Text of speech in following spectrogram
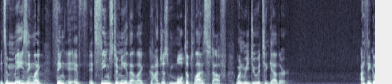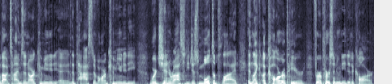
It's amazing. Like, think, if, it seems to me that like God just multiplies stuff when we do it together. I think about times in our community, uh, in the past of our community, where generosity just multiplied and like a car appeared for a person who needed a car.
